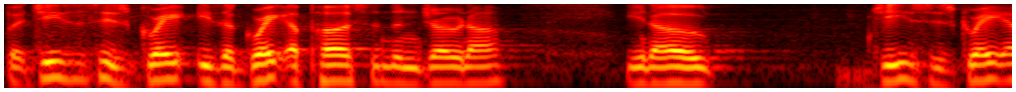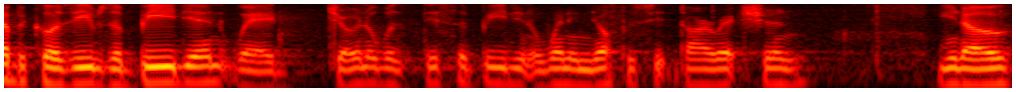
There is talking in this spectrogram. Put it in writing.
But Jesus is great, he's a greater person than Jonah. You know, Jesus is greater because he was obedient, where Jonah was disobedient and went in the opposite direction. You know,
